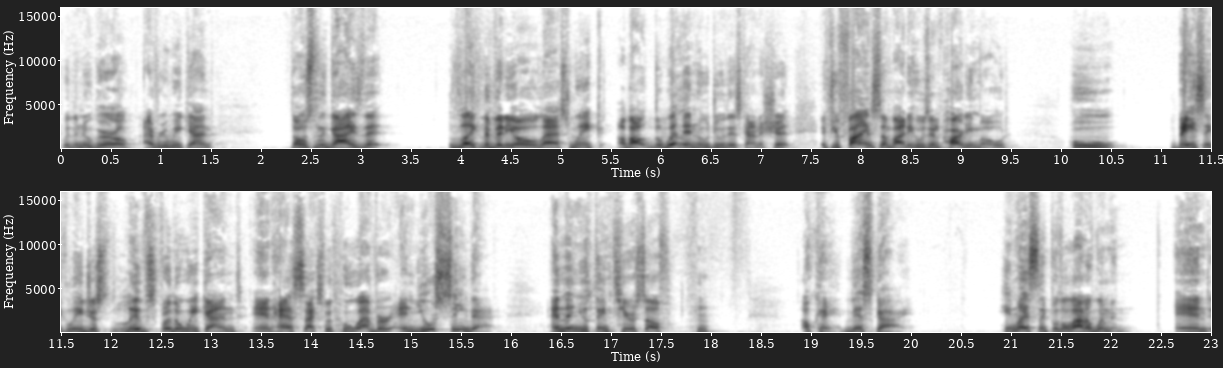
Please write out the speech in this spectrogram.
with a new girl every weekend. Those are the guys that, like the video last week about the women who do this kind of shit, if you find somebody who's in party mode, who basically just lives for the weekend and has sex with whoever, and you see that, and then you think to yourself, hmm, okay, this guy, he might sleep with a lot of women, and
